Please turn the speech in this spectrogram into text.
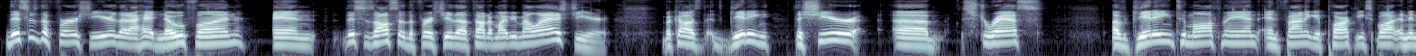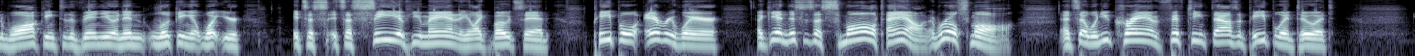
This is the first year that I had no fun, and this is also the first year that I thought it might be my last year, because getting the sheer uh, stress of getting to Mothman and finding a parking spot, and then walking to the venue, and then looking at what you're. It's a it's a sea of humanity, like Boat said. People everywhere. Again, this is a small town, real small. And so when you cram 15,000 people into it,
